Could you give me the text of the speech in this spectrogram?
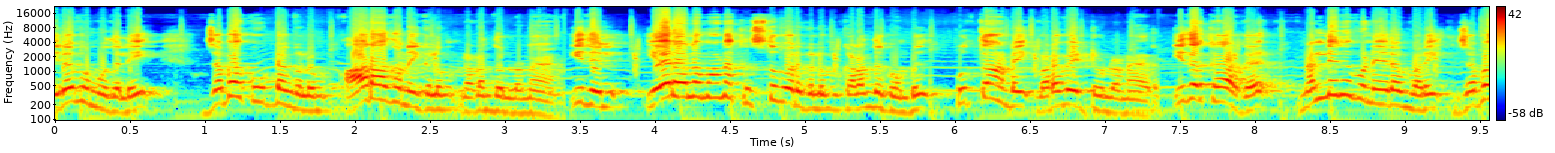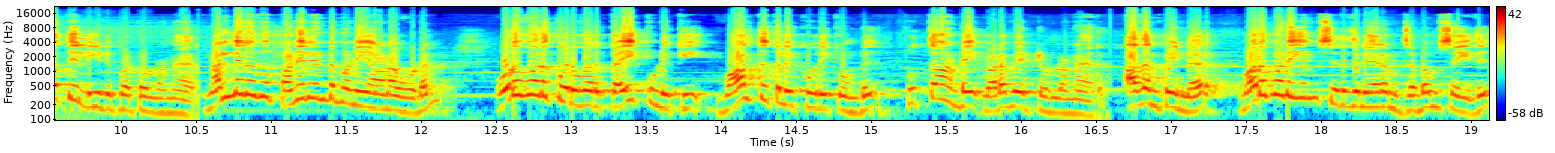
இரவு முதலே ஜப கூட்டங்களும் ஆராதனைகளும் நடந்துள்ளன. இதில் ஏராளமான கிறிஸ்துவர்களும் கலந்து கொண்டு புத்தாண்டை வரவேற்றுள்ளனர். இதற்காக நள்ளிரவு நேரம் வரை ஜபத்தில் ஈடுபட்டுள்ளனர். நள்ளிரவு பனிரெண்டு மணி ஆனவுடன் ஒருவருக்கொருவர் கை குலுக்கி வாழ்த்துக்களை கூறிக்கொண்டு புத்தாண்டை வரவேற்றுள்ளனர். அதன் பின்னர் மறுபடியும் சிறிது நேரம் ஜெபம் செய்து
